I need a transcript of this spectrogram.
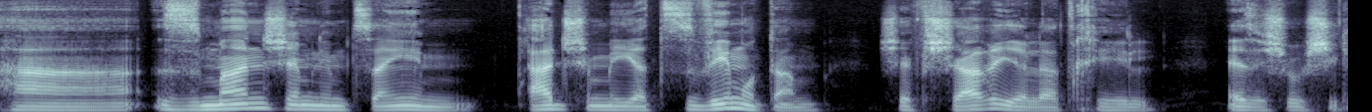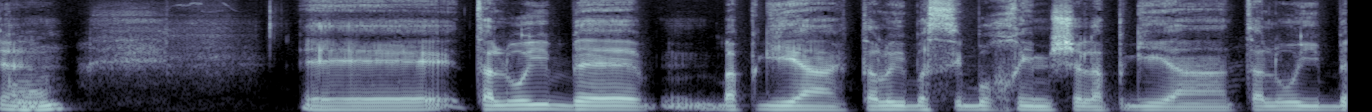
הזמן שהם נמצאים עד שמייצבים אותם, שאפשר יהיה להתחיל איזשהו שיקום, כן. אה, תלוי בפגיעה, תלוי בסיבוכים של הפגיעה, תלוי ב...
